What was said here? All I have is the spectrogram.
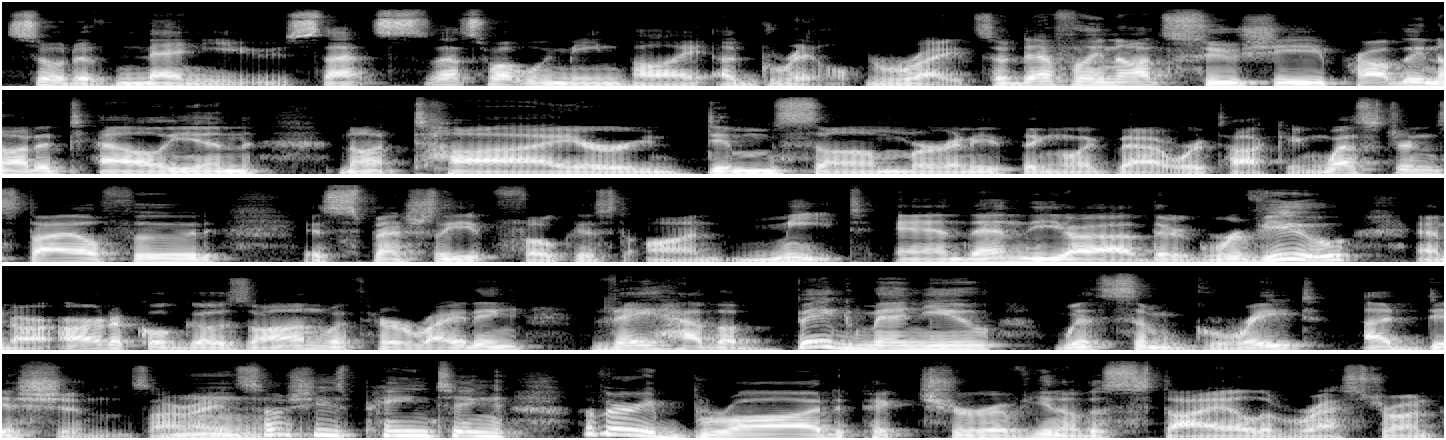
sort of menus. That's that's what we mean by a grill. Right. So definitely not sushi, probably not Italian, not Thai or dim sum or anything anything like that. We're talking Western style food, especially focused on meat. And then the, uh, the review and our article goes on with her writing, they have a big menu with some great additions. All right. Mm. So she's painting a very broad picture of, you know, the style of restaurant,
